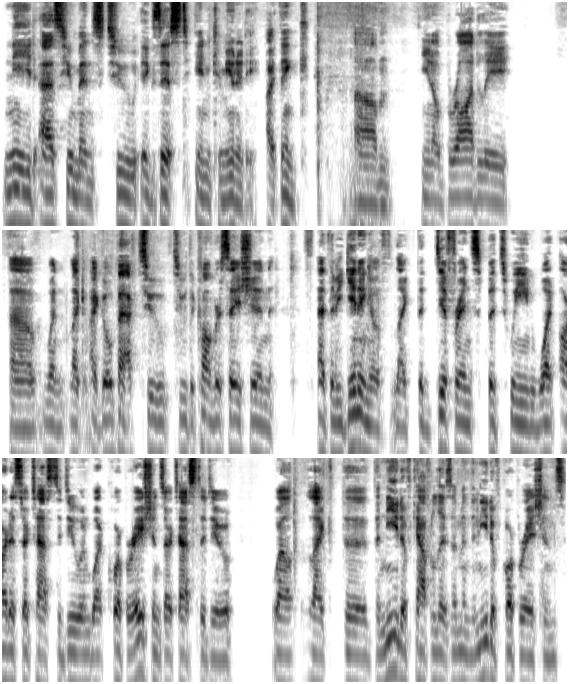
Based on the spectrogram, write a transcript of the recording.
need as humans to exist in community. I think, um, you know, broadly, uh, when like I go back to to the conversation at the beginning of like the difference between what artists are tasked to do and what corporations are tasked to do. Well, like the the need of capitalism and the need of corporations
